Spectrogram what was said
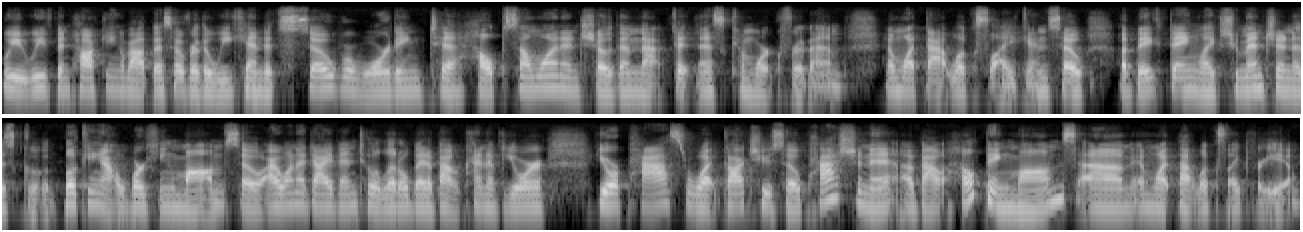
we, we've been talking about this over the weekend. It's so rewarding to help someone and show them that fitness can work for them and what that looks like. And so, a big thing, like she mentioned, is looking at working moms. So, I want to dive into a little bit about kind of your your past, what got you so passionate about helping moms, um, and what that looks like for you.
